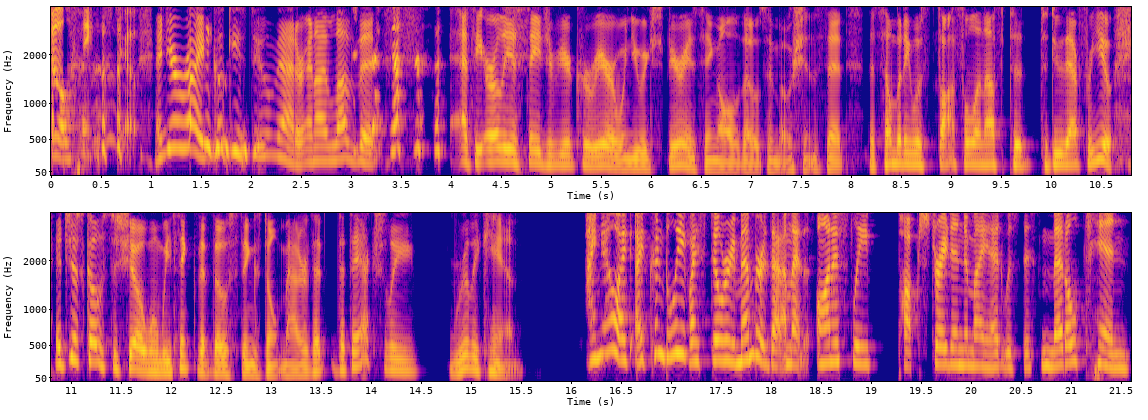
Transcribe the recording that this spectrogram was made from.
Oh, thanks, Joe. and you're right, cookies do matter. And I love that at the earliest stage of your career when you were experiencing all of those emotions that that somebody was thoughtful enough to to do that for you. It just goes to show when we think that those things don't matter that that they actually really can. I know. I, I couldn't believe I still remembered that. And that honestly popped straight into my head was this metal tin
